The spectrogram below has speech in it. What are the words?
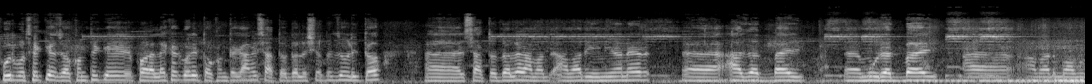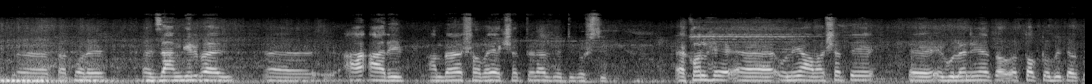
পূর্ব থেকে যখন থেকে পড়ালেখা করি, তখন থেকে আমি ছাত্র দলের সাথে জড়িত। ছাত্র দলের আমার আমার ইউনিয়নের আজাদ ভাই মুরাদ ভাই আমার মম তারপরে জাহাঙ্গীর ভাই আরিফ, আমরা সবাই একসাথে রাজনীতি করছি। এখন হে উনি আমার সাথে এগুলো নিয়ে ত- তর্ক বিতর্ক,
